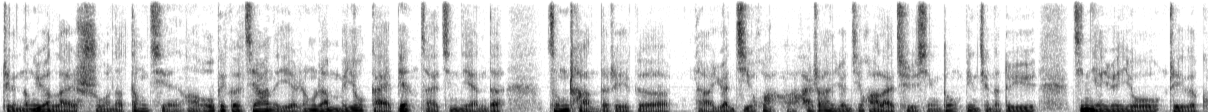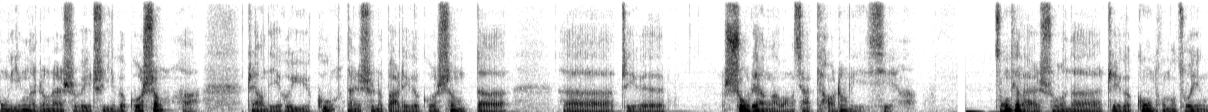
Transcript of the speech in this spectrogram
这个能源来说呢，当前啊，欧佩克加呢也仍然没有改变在今年的。增产的这个啊原计划啊，还是按原计划来去行动，并且呢，对于今年原油这个供应呢，仍然是维持一个过剩啊这样的一个预估，但是呢，把这个过剩的呃这个数量啊往下调整了一些啊。总体来说呢，这个共同的作用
